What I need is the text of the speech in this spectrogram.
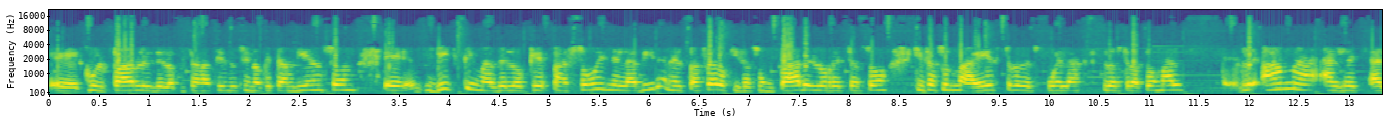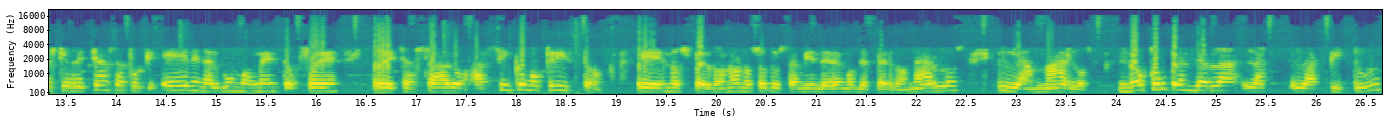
eh, culpables de lo que están haciendo, sino que también son eh, víctimas de lo que pasó en la vida en el pasado. Quizás un padre lo rechazó, quizás un maestro de escuela los trató mal, ama al, al que rechaza porque él en algún momento fue rechazado, así como Cristo eh, nos perdonó, nosotros también debemos de perdonarlos y amarlos. No comprender la, la, la actitud,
